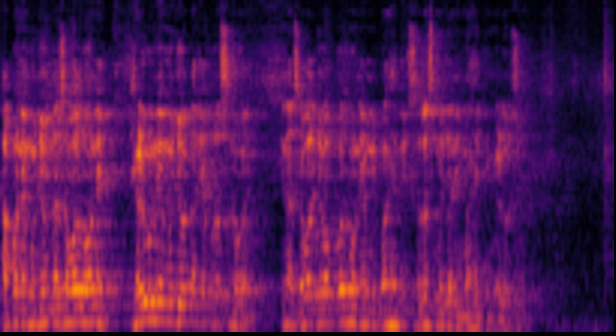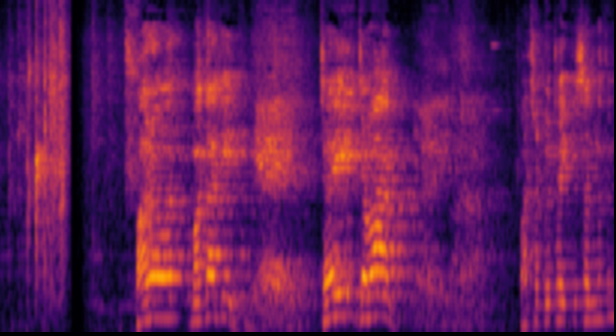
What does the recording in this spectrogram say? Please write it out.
આપણને મૂંઝવતા સવાલો અને ખેડૂતને મૂંઝવતા જે પ્રશ્નો હોય એના સવાલ જવાબ કરશો ને એમની પાસેથી સરસ મજાની માહિતી મેળવશો. ભારત માતા કી જય જવાન. પાછળ બેઠા એ કિસાન નથી?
